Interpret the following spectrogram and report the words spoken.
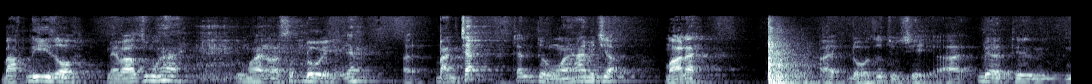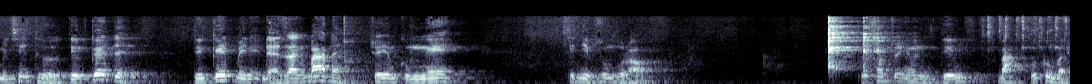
Bạc đi rồi mẹ báo dung hai. Dung hai là sấp đôi nhé. Đấy, bán chắc chắc thường ngoài 20 triệu. Mở này. Đấy, đổ rất chủ chỉ. Đấy, bây giờ thì mình sẽ thử tiếng kết đây tiếng kết mình để ra cái bát này cho em cùng nghe cái nhịp rung của nó. Tôi sắp cho anh em tiếng bạc cuối cùng này.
